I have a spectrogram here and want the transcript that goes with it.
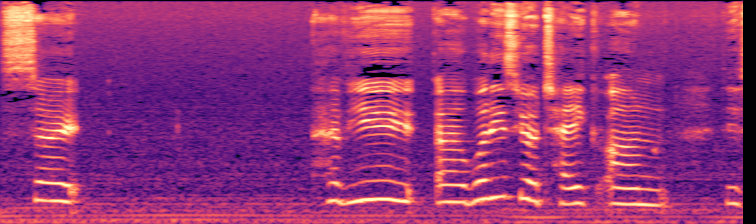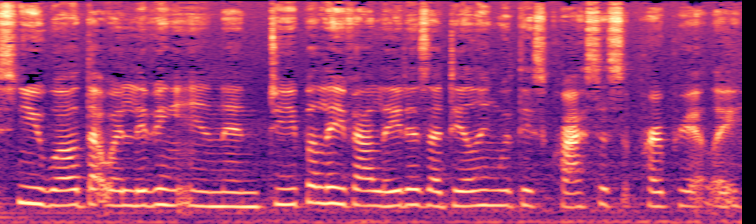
so, have you? Uh, what is your take on this new world that we're living in, and do you believe our leaders are dealing with this crisis appropriately?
